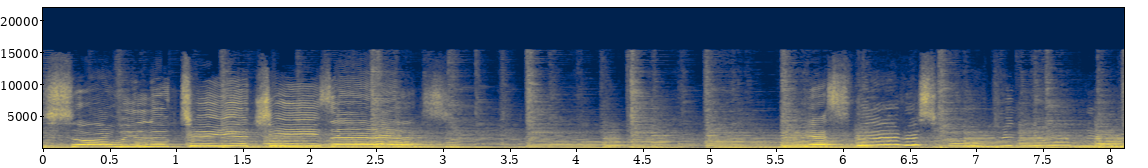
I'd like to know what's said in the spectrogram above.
So we look to you, Jesus. Yes, there is hope in your name.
